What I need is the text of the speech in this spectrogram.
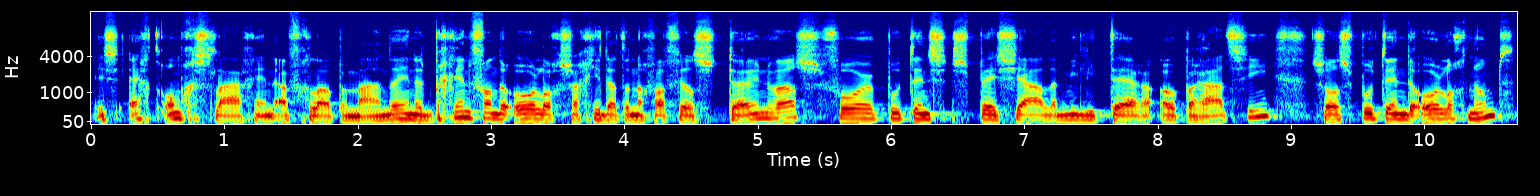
is echt omgeslagen in de afgelopen maanden. In het begin van de oorlog zag je dat er nog wel veel steun was voor Poetins speciale militaire operatie, zoals Poetin de oorlog noemt.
